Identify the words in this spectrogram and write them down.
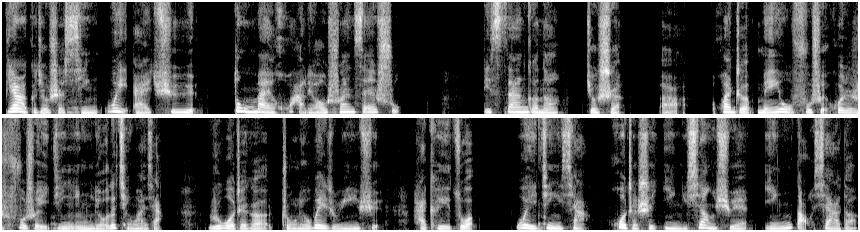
第二个就是行胃癌区域。动脉化疗栓塞术，第三个呢，就是啊，患者没有腹水或者是腹水已经引流的情况下，如果这个肿瘤位置允许，还可以做胃镜下或者是影像学引导下的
